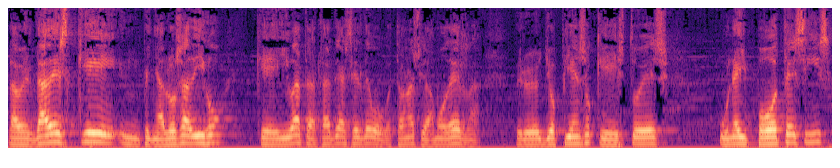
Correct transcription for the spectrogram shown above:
La verdad es que Peñalosa dijo que iba a tratar de hacer de Bogotá una ciudad moderna, pero yo pienso que esto es una hipótesis,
